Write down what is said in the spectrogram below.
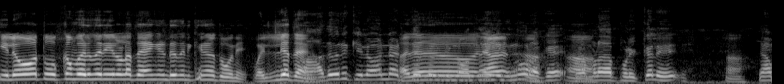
കിലോ തൂക്കം വരുന്ന രീതിയിലുള്ള തേങ്ങ ഉണ്ട് എന്ന് എനിക്കിങ്ങനെ തോന്നി. വലിയ തേങ്ങ. അതൊരു ഞാൻ- ഇരുന്നൂറൊക്കെ നമ്മളെ പുളിക്കൽ ഞാൻ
